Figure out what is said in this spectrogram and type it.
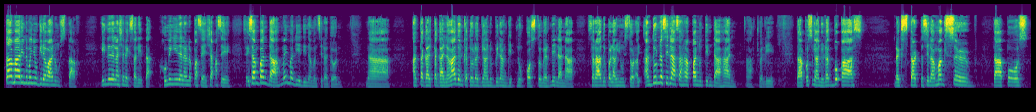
tama rin naman yung ginawa ng staff. Hindi na lang siya nagsalita. Humingi na lang ng pasensya kasi sa isang banda, may mali din naman sila doon. Na ang tagal-tagal na nga doon, katulad nga nung binanggit nung customer nila na sarado pa lang yung store. Andun na sila sa harapan ng tindahan, actually. Tapos nga, nung nagbukas, nag-start na silang mag-serve, tapos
